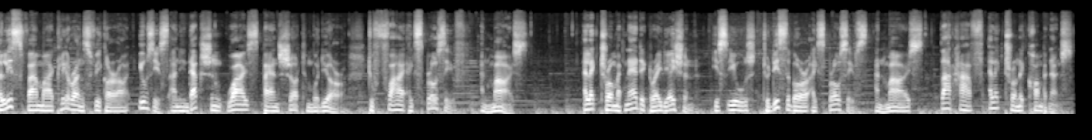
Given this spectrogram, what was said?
The Listva mine clearance vehicle uses an induction wide-span shot module to fire explosive and mines. Electromagnetic radiation is used to disable explosives and mines that have electronic components.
